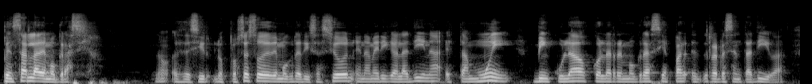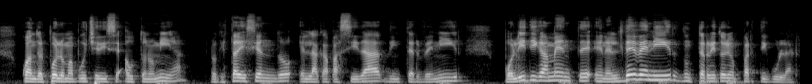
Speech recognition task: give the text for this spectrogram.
pensar la democracia. Es decir, los procesos de democratización en América Latina están muy vinculados con la democracia representativa. Cuando el pueblo mapuche dice autonomía, lo que está diciendo es la capacidad de intervenir políticamente en el devenir de un territorio en particular.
